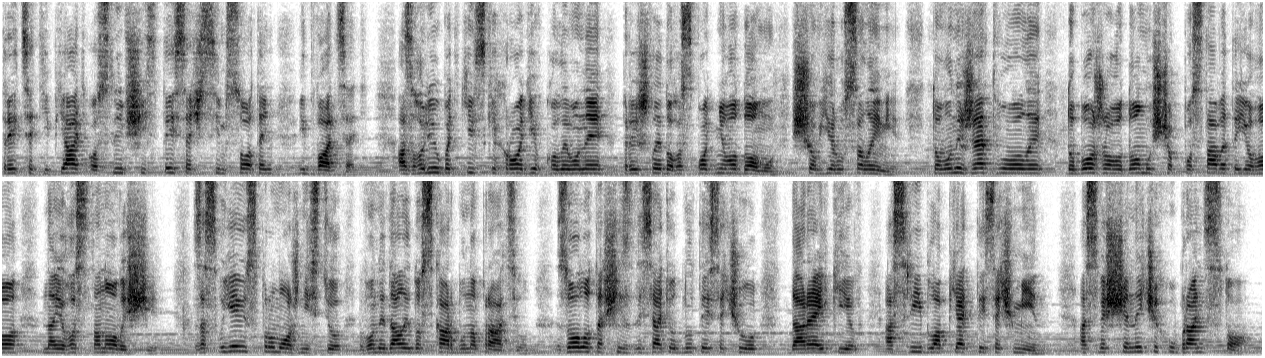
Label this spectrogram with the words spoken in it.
35, ослів 6 тисяч 7 сотень і 20. А з голів батьківських родів, коли вони прийшли до Господнього дому, що в Єрусалимі, то вони жертвували до Божого дому, щоб поставити його на його становищі. За своєю спроможністю вони дали до скарбу на працю золота 61 тисячу дарейків, а срібла 5 тисяч мін, а священичих убрань 100.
